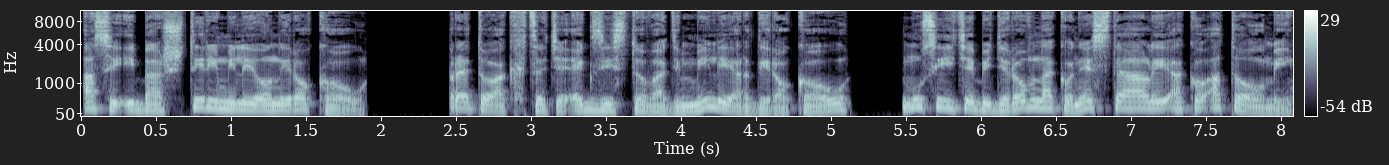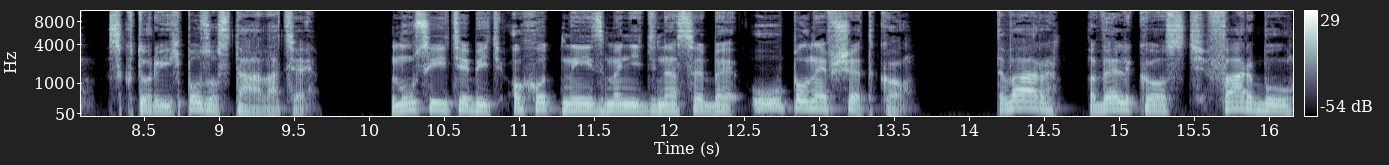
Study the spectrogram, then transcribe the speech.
asi iba 4 milióny rokov. Preto ak chcete existovať miliardy rokov, musíte byť rovnako nestáli ako atómy, z ktorých pozostávate. Musíte byť ochotní zmeniť na sebe úplne všetko. Tvar, veľkosť, farbu,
